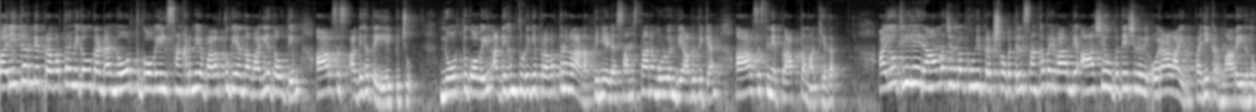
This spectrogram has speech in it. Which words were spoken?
പരീക്കറിന്റെ പ്രവർത്തന മികവ് കണ്ട നോർത്ത് ഗോവയിൽ സംഘടനയെ വളർത്തുകയെന്ന വലിയ ദൗത്യം ആർ എസ് എസ് അദ്ദേഹത്തെ ഏൽപ്പിച്ചു. നോർത്ത് ഗോവയിൽ അദ്ദേഹം തുടങ്ങിയ പ്രവർത്തനങ്ങളാണ് പിന്നീട് സംസ്ഥാനം മുഴുവൻ വ്യാപിപ്പിക്കാൻ ആർ എസ് എസിനെ പ്രാപ്തമാക്കിയത്. അയോധ്യയിലെ രാമജന്മഭൂമി പ്രക്ഷോഭത്തിൽ സംഘപരിവാറിന്റെ ആശയ ഉപദേശകരിൽ ഒരാളായും പരീക്കർ മാറിയിരുന്നു.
